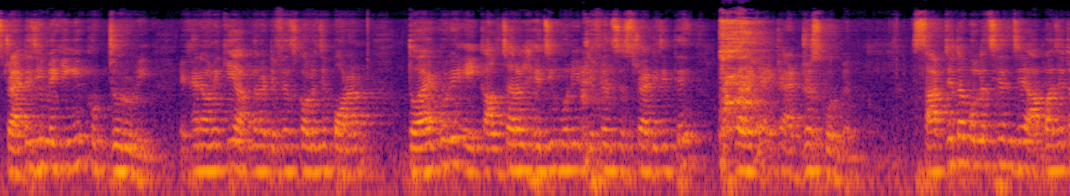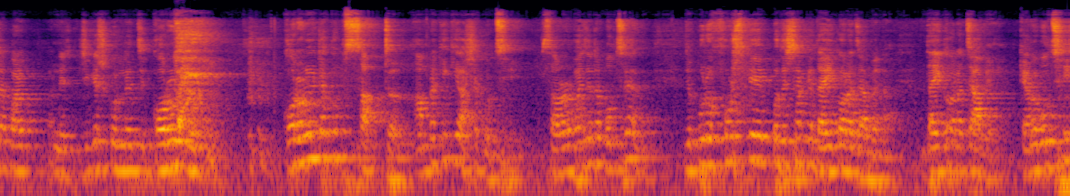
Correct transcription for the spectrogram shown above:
স্ট্র্যাটেজি মেকিং এ খুব জরুরি। এখানে অনেকেই আপনারা ডিফেন্স কলেজে পড়ান, দয়া করে এই কালচারাল হেজিমনি ডিফেন্স স্ট্র্যাটেজিতে এটা অ্যাড্রেস করবেন। স্যার যেটা বলেছেন যে আপা যেটা মানে জিজ্ঞেস করলেন যে, করণীয়? করণীয়টা খুব সাবটল আমরা কি কি আশা করছি? সারোয়ার ভাই যেটা বলছেন যে পুরো ফোর্সকে প্রতিষ্ঠানকে দায়ী করা যাবে না। দায়ী করা যাবে। কেন বলছি?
